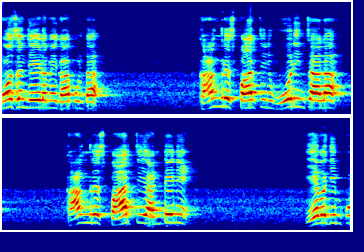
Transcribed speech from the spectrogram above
మోసం చేయడమే కాకుండా కాంగ్రెస్ పార్టీని ఓడించాలా? కాంగ్రెస్ పార్టీ అంటేనే ఏవగింపు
